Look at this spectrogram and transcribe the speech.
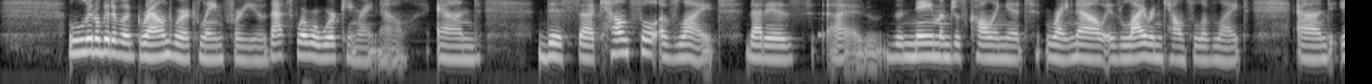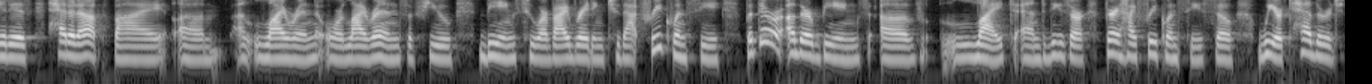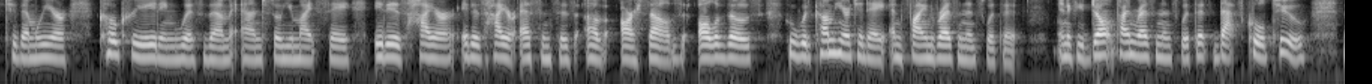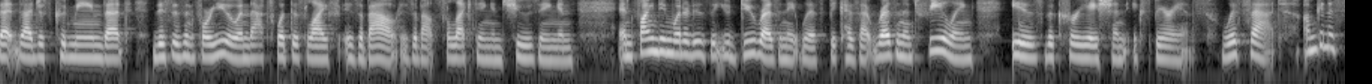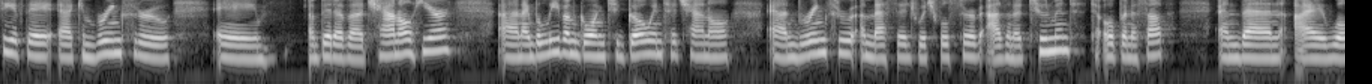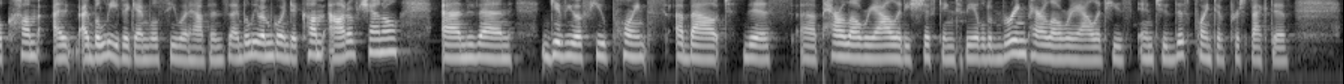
little bit of a groundwork laying for you. That's where we're working right now. And this uh, Council of Light, that is uh, the name I'm just calling it right now, is Lyran Council of Light. And it is headed up by um, Lyran or Lyrans, a few beings who are vibrating to that frequency. But there are other beings of light, and these are very high frequencies. So we are tethered to them, we are co creating with them. And so you might say it is higher, it is higher essences of ourselves. All of those who would come here today and find resonance with it. And if you don't find resonance with it, that's cool too. That, that just could mean that this isn't for you. And that's what this life is about, is about selecting and choosing and, and finding what it is that you do resonate with, because that resonant feeling is the creation experience. With that, I'm going to see if they uh, can bring through a, a bit of a channel here. And I believe I'm going to go into channel and bring through a message which will serve as an attunement to open us up and then I will come. I, I believe again, we'll see what happens. I believe I'm going to come out of channel and then give you a few points about this uh, parallel reality shifting to be able to bring parallel realities into this point of perspective.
